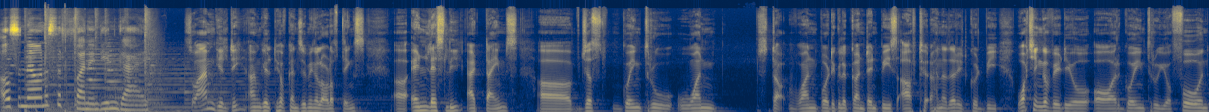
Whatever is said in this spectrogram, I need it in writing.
also known as the fun indian guy so I'm guilty. I'm guilty of consuming a lot of things uh, endlessly at times. Uh, just going through one st- one particular content piece after another. It could be watching a video or going through your phone,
